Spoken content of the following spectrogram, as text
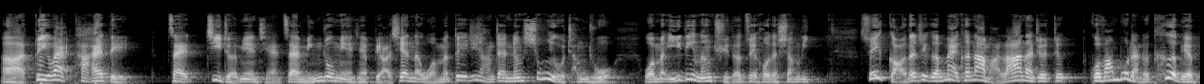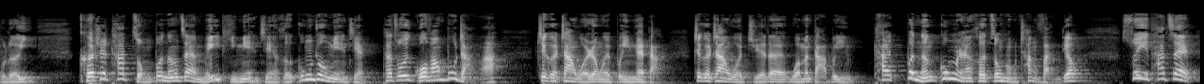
啊，对外他还得在记者面前，在民众面前表现的我们对这场战争胸有成竹，我们一定能取得最后的胜利。所以搞的这个麦克纳马拉呢，就就国防部长就特别不乐意。可是他总不能在媒体面前和公众面前，他作为国防部长啊，这个仗我认为不应该打，这个仗我觉得我们打不赢，他不能公然和总统唱反调，所以他在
